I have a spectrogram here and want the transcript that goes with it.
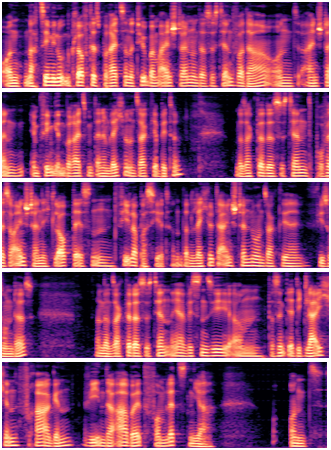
Und nach zehn Minuten klopfte es bereits an der Tür beim Einstein und der Assistent war da und Einstein empfing ihn bereits mit einem Lächeln und sagt, ja bitte. Und da sagte der Assistent, Professor Einstein, ich glaube, da ist ein Fehler passiert. Und dann lächelte Einstein nur und sagte, wieso denn das? Und dann sagte der Assistent, naja, wissen Sie, ähm, das sind ja die gleichen Fragen wie in der Arbeit vom letzten Jahr. Und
